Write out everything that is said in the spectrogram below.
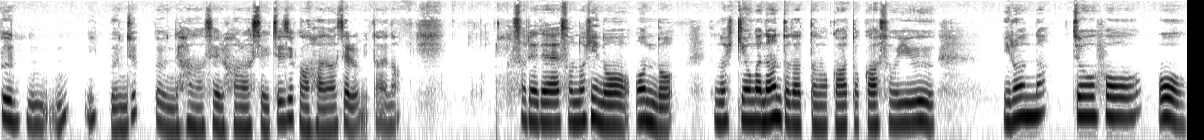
分、1分？10分で話せる話を1時間話せるみたいな。それでその日の温度その気温が何度だったのかとか、そういういろんな情報を、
